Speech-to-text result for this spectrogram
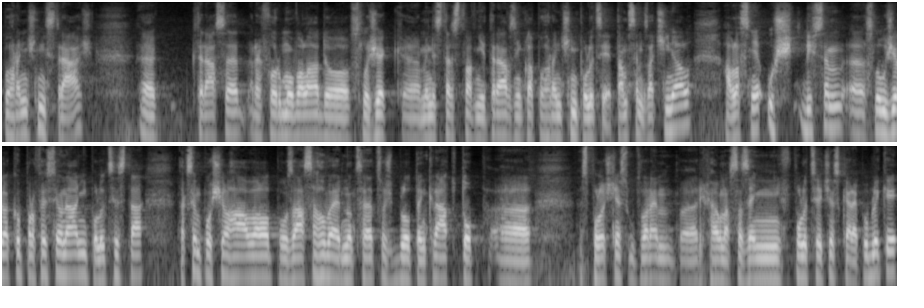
pohraniční stráž, která se reformovala do složek eh, ministerstva vnitra a vznikla pohraniční policie. Tam jsem začínal a vlastně už když jsem eh, sloužil jako profesionální policista, tak jsem pošilhával po zásahové jednoce, což bylo tenkrát top eh, společně s útvarem eh, rychlého nasazení v Policii České republiky,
